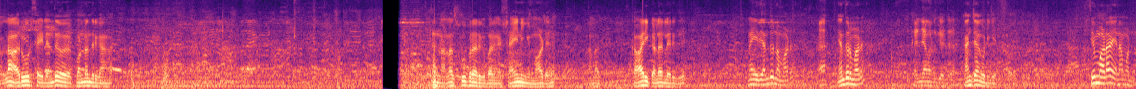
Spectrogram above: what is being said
எல்லாம் அரூர் சைட்லேருந்து கொண்டு வந்திருக்காங்க இது நல்லா சூப்பராக இருக்குது பாருங்கள் ஷைனிங் மாடு. நல்லா காரி கலரில் இருக்குது அண்ணா இது எந்த ஊர் மாடு? எந்த ஊர் மாடு? கன்னியாகுமரி கேட்டு. கஞ்சாங்குடி கேட் சீம் மாடா என்ன மாடு?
